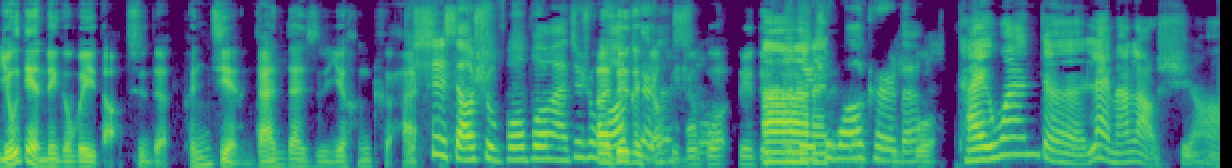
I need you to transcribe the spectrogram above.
有点那个味道。是的，很简单，但是也很可爱。是小鼠波波吗？就是 Walker 的小鼠波波，对对对，是 Walker 的。台湾的赖马老师啊。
